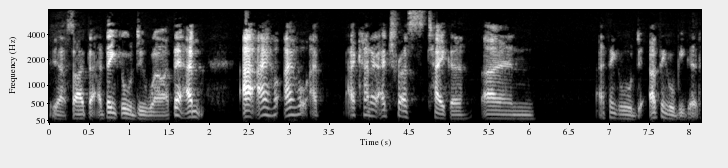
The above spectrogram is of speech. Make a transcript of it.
yeah. So I, th- I think it will do well. I think I'm. I I I I, I kind of I trust Taika and I think it will. do- I think it will be good.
